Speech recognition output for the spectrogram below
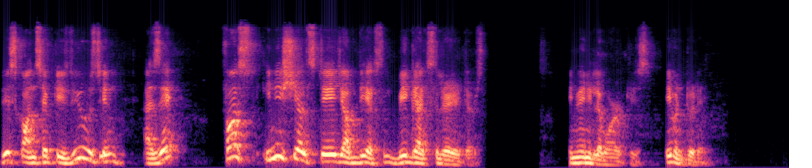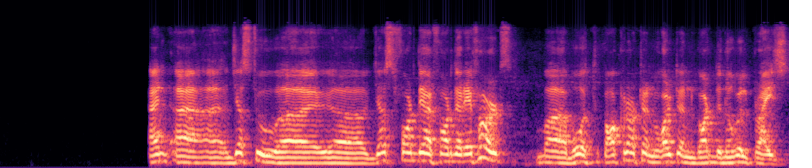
this concept is used in as a first initial stage of the big accelerators in many laboratories, even today. And uh, just to uh, uh, just for their for their efforts, both Cockcroft and Walton got the Nobel Prize,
